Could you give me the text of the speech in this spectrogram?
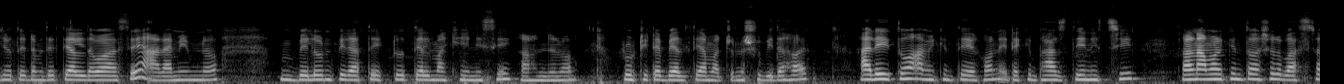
যেহেতু এটার মধ্যে তেল দেওয়া আছে, আর আমি বেলুন পিড়াতে একটু তেল মাখিয়ে নিছি, কারণ যেন রুটিটা বেলতে আমার জন্য সুবিধা হয়। আর এই তো আমি কিন্তু এখন এটাকে ভাজ দিয়ে নিচ্ছি, কারণ আমার কিন্তু আসলে বাসটা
